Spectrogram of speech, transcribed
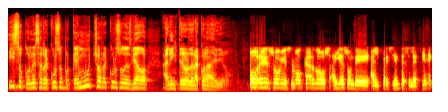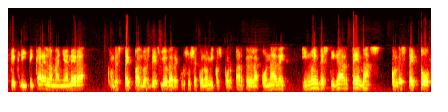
hizo con ese recurso, porque hay mucho recurso desviado al interior de la CONA de Diego. Por eso, mi estimado Carlos, ahí es donde al presidente se le tiene que criticar en la mañanera con respecto al desvío de recursos económicos por parte de la CONADE y no investigar temas con respecto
